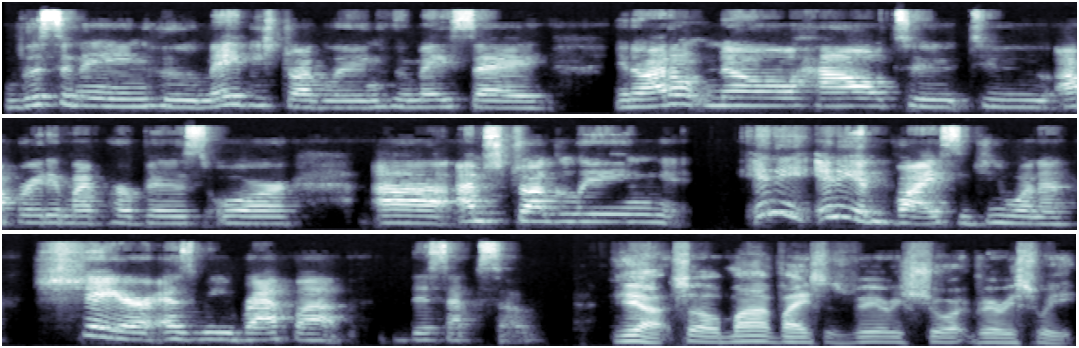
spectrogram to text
listening, who may be struggling, who may say, you know, I don't know how to to operate in my purpose, or uh, I'm struggling. Any any advice that you want to share as we wrap up this episode? Yeah, so my advice is very short, very sweet.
